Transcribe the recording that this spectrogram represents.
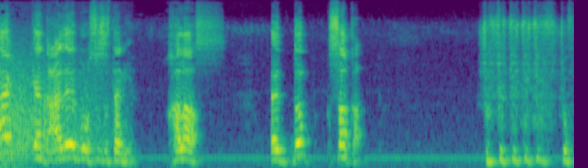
أكد عليه برصاصة تانية. خلاص. الدب سقط. شوف شوف شوف شوف شوف شوف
